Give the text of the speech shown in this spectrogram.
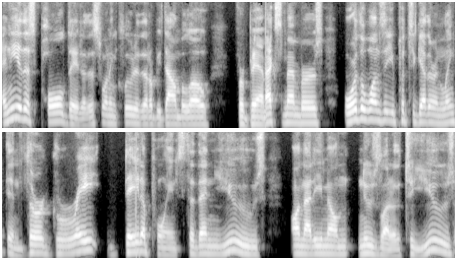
Any of this poll data, this one included, that'll be down below for BAMX members or the ones that you put together in LinkedIn. They're great data points to then use on that email newsletter, to use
